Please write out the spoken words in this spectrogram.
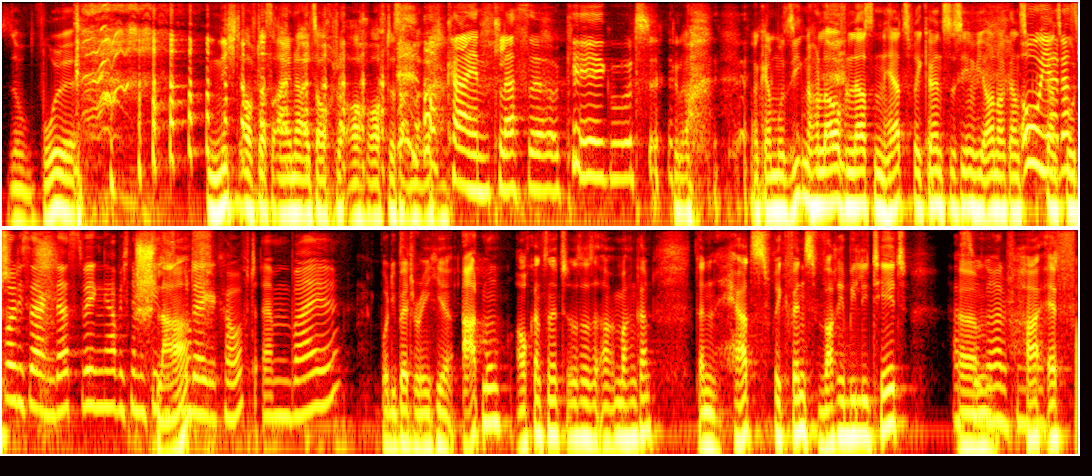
Sowohl nicht auf das eine als auch, auch auf das andere. Kein, klasse, okay, gut. Genau. Man kann Musik noch laufen lassen, Herzfrequenz ist irgendwie auch noch ganz, Oh ja, das gut. wollte ich sagen. Deswegen habe ich nämlich Schlaf? dieses Modell gekauft, ähm, weil Body Battery hier. Atmung, auch ganz nett, dass das machen kann. Dann Herzfrequenzvariabilität. Hast du gerade schon gesagt. HFV,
